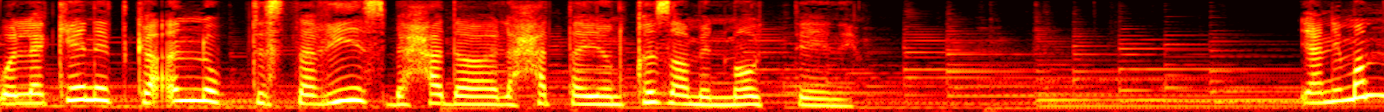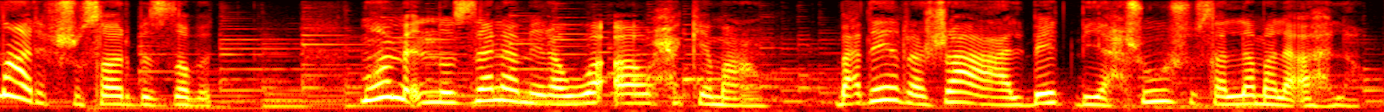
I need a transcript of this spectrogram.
ولا كانت كأنه بتستغيث بحدا لحتى ينقذها من موت تاني. يعني ما بنعرف شو صار بالضبط. مهم إنه الزلمة روقها وحكي معه بعدين رجعها على البيت بيحشوش وسلمها لأهلها.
